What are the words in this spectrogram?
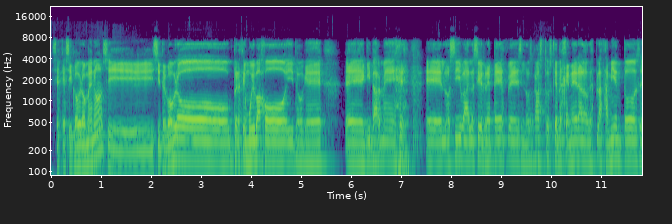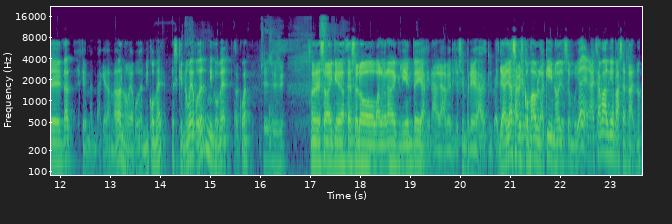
si es que si cobro menos y si te cobro un precio muy bajo y tengo que eh, quitarme eh, los IVA, los IRPFs, los gastos que me generan, los desplazamientos, eh, tal, es que me va a quedar nada, no voy a poder ni comer, es que no voy a poder ni comer, tal cual. Sí, sí, sí. Eso hay que hacérselo valorar al cliente y al final, a ver, yo siempre, ya, ya sabéis cómo hablo aquí, ¿no? Yo soy muy, venga, chaval, ¿qué pasa tal, no?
